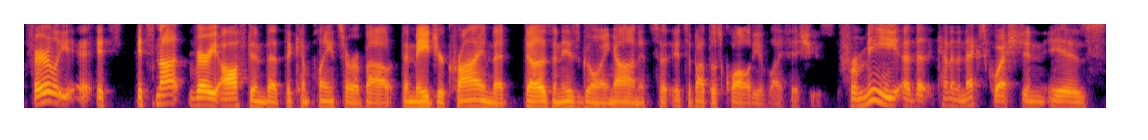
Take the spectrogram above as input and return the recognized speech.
fairly it's it's not very often that the complaints are about the major crime that does and is going on. It's it's about those quality of life issues. For me, uh, the kind of the next question is,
